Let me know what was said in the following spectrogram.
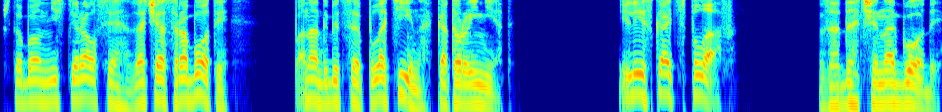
чтобы он не стирался за час работы, понадобится плотина, которой нет. Или искать сплав. Задача на годы.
